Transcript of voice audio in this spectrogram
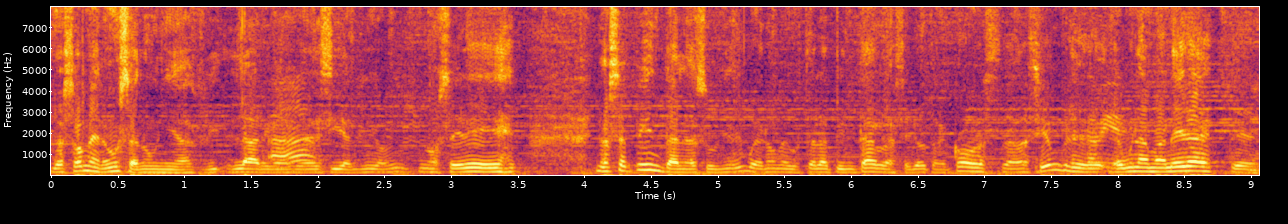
los hombres no usan uñas largas, me ah. decían. no se ve, no se pintan las uñas. Bueno, me gustaba pintarlas, hacer otra cosa. Siempre de, alguna manera este,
